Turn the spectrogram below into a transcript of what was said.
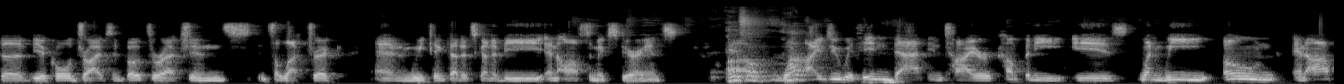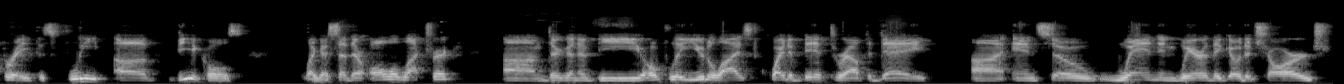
The vehicle drives in both directions. It's electric and we think that it's going to be an awesome experience. And so, um, what I do within that entire company is when we own and operate this fleet of vehicles, like I said, they're all electric. Um, they're going to be hopefully utilized quite a bit throughout the day. Uh, and so when and where they go to charge,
